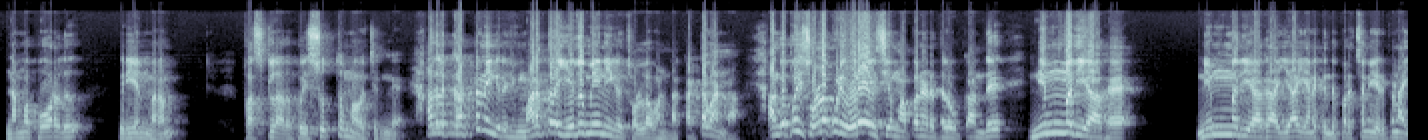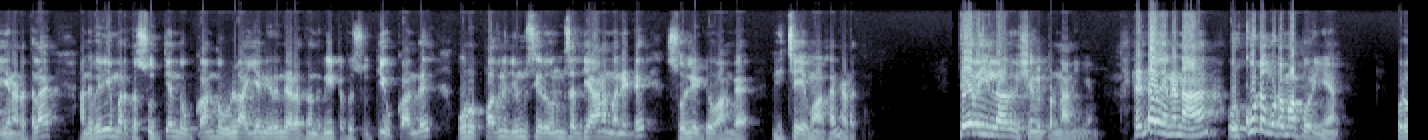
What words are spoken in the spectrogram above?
நம்ம போறது பிரியன் மரம் ஃபஸ்ட்டில் அதை போய் சுத்தமாக வச்சுக்கோங்க. அதில் கட்டணைங்கிற மரத்தில் எதுவுமே நீங்கள் சொல்ல வேண்டாம். கட்ட வேண்டாம். அங்கே போய் சொல்லக்கூடிய ஒரே விஷயம் அப்பன் இடத்துல உட்காந்து நிம்மதியாக நிம்மதியாக ஐயா எனக்கு இந்த பிரச்சனை இருக்குன்னு ஐயன் இடத்துல. அந்த பெரிய மரத்தை சுற்றி அந்த உட்காந்து உள்ள ஐயன் இருந்த இடத்த அந்த வீட்டை போய் சுற்றி உட்காந்து ஒரு பதினஞ்சு நிமிஷம் இருபது நிமிஷம் தியானம் பண்ணிட்டு சொல்லிட்டு வாங்க. நிச்சயமாக நடக்கும். தேவையில்லாத விஷயங்கள் பண்ணாதீங்க. ரெண்டாவது என்னன்னா ஒரு கூட்டம் கூட்டமாக போறீங்க. ஒரு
